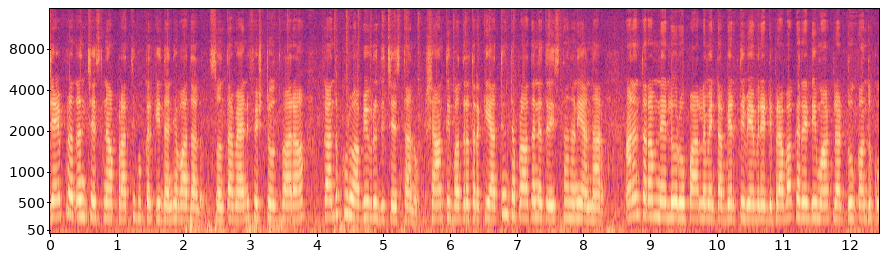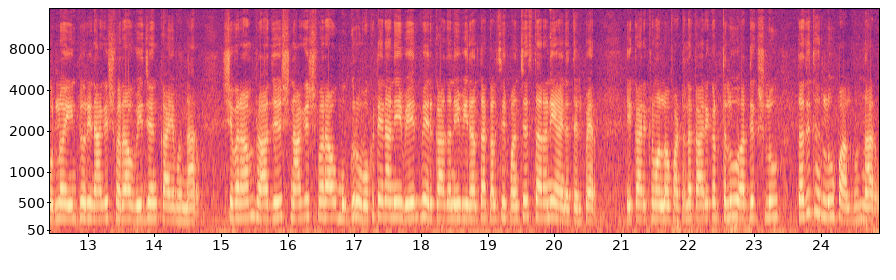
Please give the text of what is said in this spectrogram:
జయప్రదం చేసిన ప్రతి ఒక్కరికి ధన్యవాదాలు. సొంత మేనిఫెస్టో ద్వారా కందుకూరు అభివృద్ధి చేస్తాను. శాంతి భద్రతలకి అత్యంత ప్రాధాన్యత ఇస్తానని అన్నారు. అనంతరం నెల్లూరు పార్లమెంట్ అభ్యర్థి వేమిరెడ్డి ప్రభాకర్ రెడ్డి మాట్లాడుతూ కందుకూరులో ఇంటూరి నాగేశ్వరరావు విజయం ఖాయమన్నారు. శివరాం రాజేష్ నాగేశ్వరరావు ముగ్గురు ఒకటేనని వేర్వేరు కాదని వీరంతా కలిసి పనిచేస్తారని ఆయన తెలిపారు. ఈ కార్యక్రమంలో పట్టణ కార్యకర్తలు అధ్యక్షులు తదితరులు పాల్గొన్నారు.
